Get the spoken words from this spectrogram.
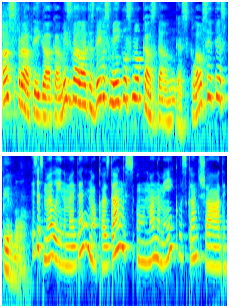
asprātīgākām izvēlētas divas mīklas no Kazdangas. Klausieties pirmo. Es esmu Elīna Medeni no Kazdangas, un mana mīkla skan šādi.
